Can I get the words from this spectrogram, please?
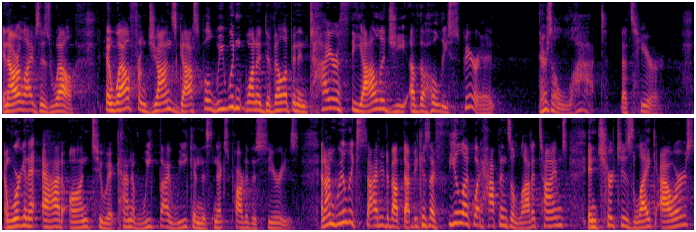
in our lives as well. And while from John's gospel, we wouldn't want to develop an entire theology of the Holy Spirit, there's a lot that's here. And we're going to add on to it kind of week by week in this next part of the series. And I'm really excited about that because I feel like what happens a lot of times in churches like ours,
